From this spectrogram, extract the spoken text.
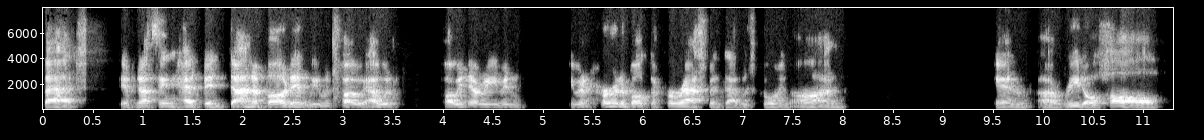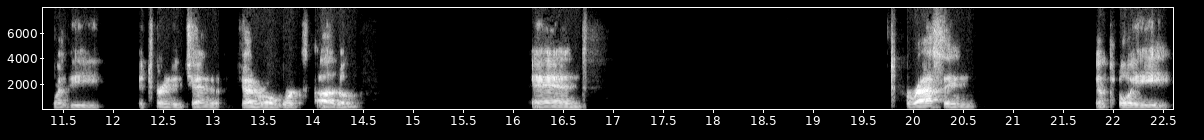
That if nothing had been done about it, we would probably I would probably never even even heard about the harassment that was going on in uh, Rideau Hall, where the Attorney Gen- General works out of, and harassing employees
